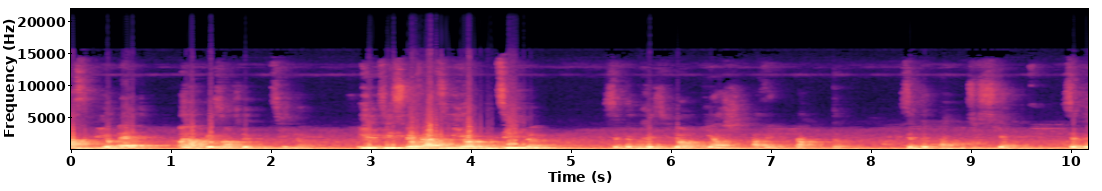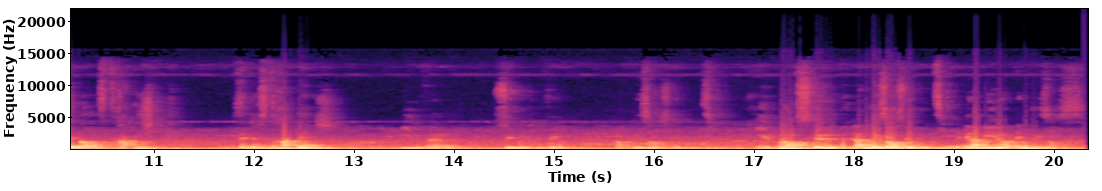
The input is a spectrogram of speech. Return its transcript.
aspirent être en la présence de Poutine. Ils disent que Vladimir Poutine c'est un président qui agit avec tact. C'est un tacticien. C'est un homme stratégique. C'est un stratège. Ils veulent se retrouver en présence de Poutine. Ils pensent que la présence de Poutine est la meilleure des présences.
